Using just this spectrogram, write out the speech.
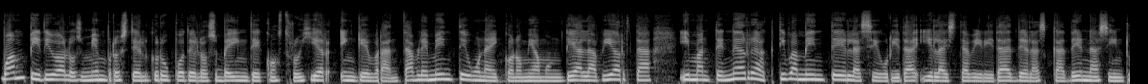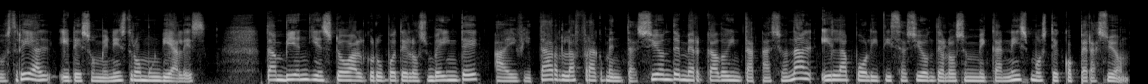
Wang pidió a los miembros del grupo de los 20 construir inquebrantablemente una economía mundial abierta y mantener activamente la seguridad y la estabilidad de las cadenas industrial y de suministro mundiales. También instó al grupo de los 20 a evitar la fragmentación del mercado internacional y la politización de los mecanismos de cooperación.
